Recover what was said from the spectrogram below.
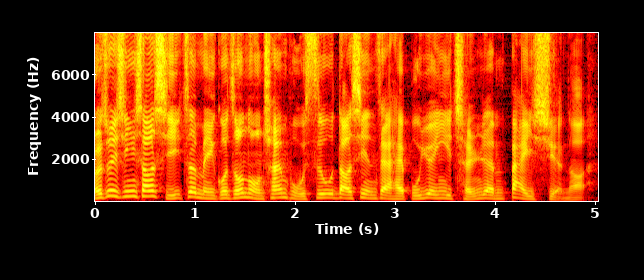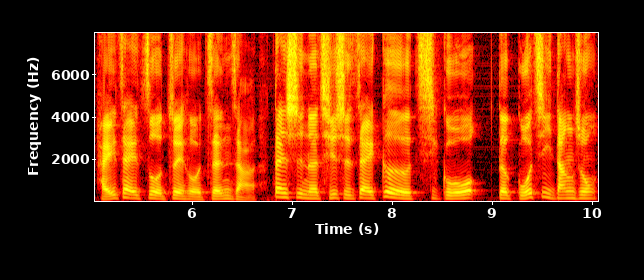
而最新消息，这美国总统川普似乎到现在还不愿意承认败选呢，还在做最后挣扎。但是呢，其实，在各国的国际当中，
